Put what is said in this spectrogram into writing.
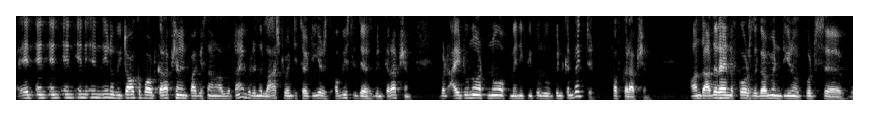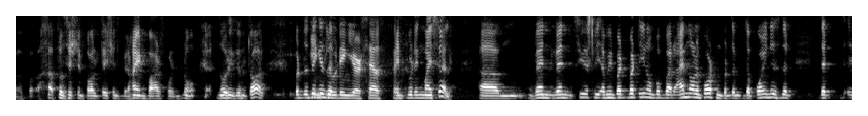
and, and, and, and, and, and, you know we talk about corruption in pakistan all the time but in the last 20 30 years obviously there has been corruption. But i do not know of many people who've been convicted of corruption. On the other hand of course the government you know puts uh, opposition politicians behind bars for no no reason at all. But the thing is including yourself. including myself. Um, when when seriously i mean but but you know but, but i'm not important but the, the point is that that uh,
